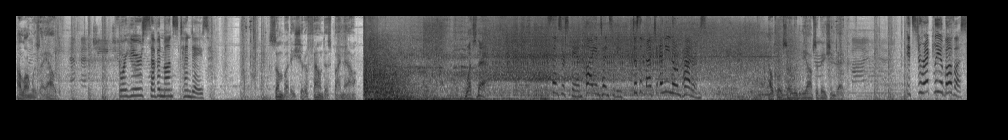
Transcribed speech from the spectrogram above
How long was I out? Four years, seven months, ten days. Somebody should have found us by now. What's that? Sensor scan, high intensity. Doesn't match any known patterns. How close are we to the observation deck? It's directly above us.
